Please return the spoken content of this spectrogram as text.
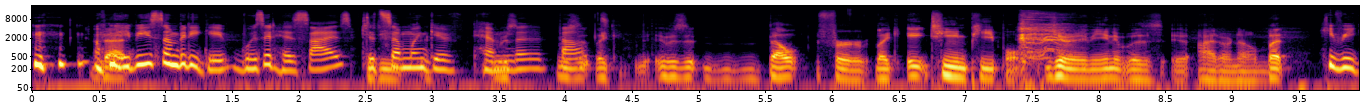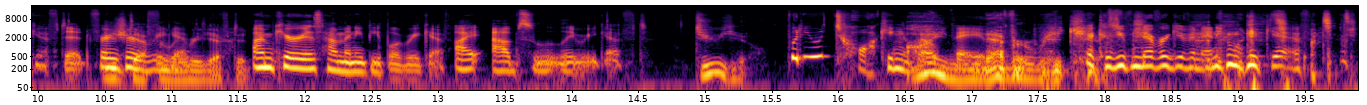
Maybe somebody gave. Was it his size? Did, he- someone give him was, the it was belt? like it was a belt for like 18 people. You know what I mean? It was I don't know, but he regifted for he sure. definitely Regift. regifted. I'm curious how many people regift. I absolutely regift. Do you? What are you talking about, I babe? never regift. Yeah, because you've never given anyone a gift.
